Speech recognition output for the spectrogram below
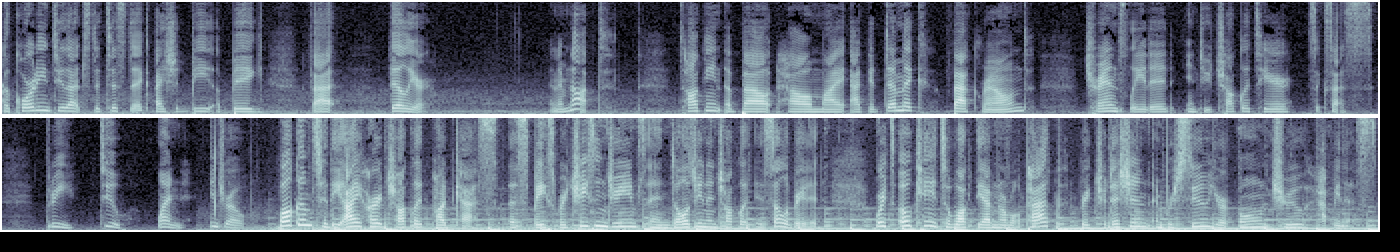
According to that statistic i should be a big fat failure. And i'm not. Talking about how my academic background translated into chocolatier success. Three two one. Intro. Welcome to the I Heart Chocolate podcast, a space where chasing dreams and indulging in chocolate is celebrated, where it's okay to walk the abnormal path, break tradition, and pursue your own true happiness.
